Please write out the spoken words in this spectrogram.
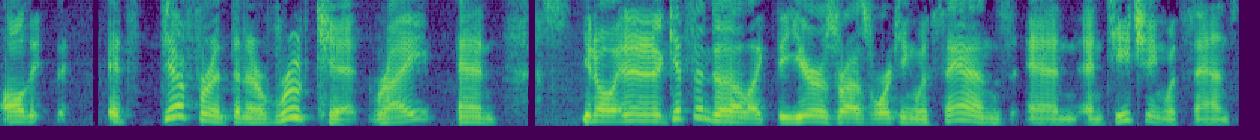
all the it's different than a rootkit, right? And you know, and it gets into like the years where I was working with SANS and and teaching with SANS.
